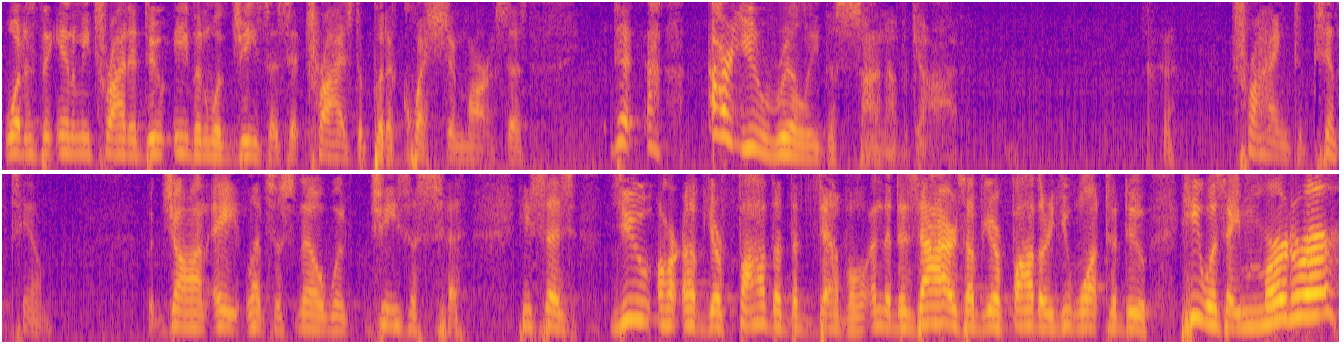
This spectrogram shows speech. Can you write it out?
what does the enemy try to do? Even with Jesus, it tries to put a question mark. Says, uh, Are you really the Son of God? Trying to tempt him. But John 8 lets us know when Jesus said, He says, You are of your father, the devil, and the desires of your father you want to do. He was a murderer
